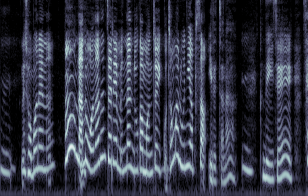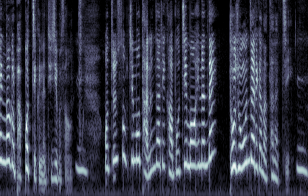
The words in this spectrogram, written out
응. 근데 저번에는 어 나는 원하는 자리에 맨날 누가 먼저 있고 정말 운이 없어 이랬잖아. 응. 근데 이제 생각을 바꿨지 그냥 뒤집어서. 응. 어쩔 수 없지 뭐 다른 자리 가보지 뭐 했는데 더 좋은 자리가 나타났지. 응.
